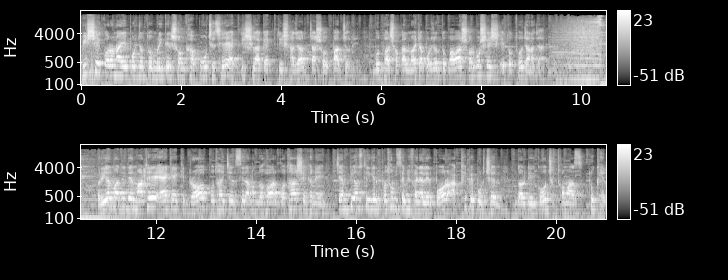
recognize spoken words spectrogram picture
বিশ্বে করোনা এ পর্যন্ত মৃতের সংখ্যা পৌঁছেছে একত্রিশ লাখ একত্রিশ হাজার চারশো পাঁচ জনে। বুধবার সকাল নয়টা পর্যন্ত পাওয়া সর্বশেষ এ তথ্য জানা যায়। রিয়াল মাদ্রিদের মাঠে এক এক ড্র, কোথায় চেলসির আনন্দ হওয়ার কথা সেখানে চ্যাম্পিয়ন্স লিগের প্রথম সেমিফাইনালের পর আক্ষেপে পড়ছেন দলটির কোচ থমাস টুখেল।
